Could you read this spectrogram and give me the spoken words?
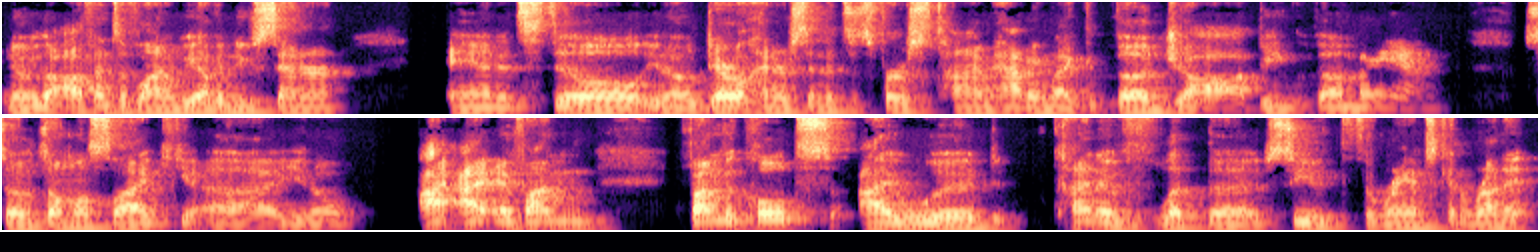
you know the offensive line we have a new center and it's still you know Darrell Henderson it's his first time having like the job being the man so it's almost like uh, you know I, I if I'm if I'm the Colts I would kind of let the see if the Rams can run it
